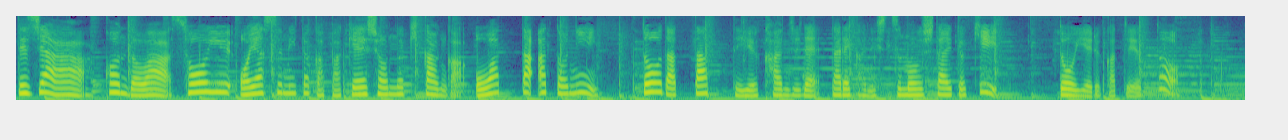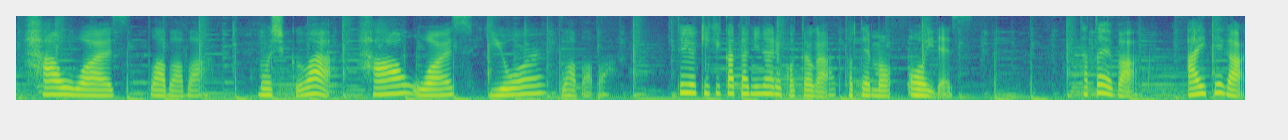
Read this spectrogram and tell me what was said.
でじゃあ今度はそういうお休みとかバケーションの期間が終わった後にどうだったっていう感じで誰かに質問したい時どう言えるかというと How was blah blah blah もしくは How was your blah blah blah という聞き方になることがとても多いです。例えば相手が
